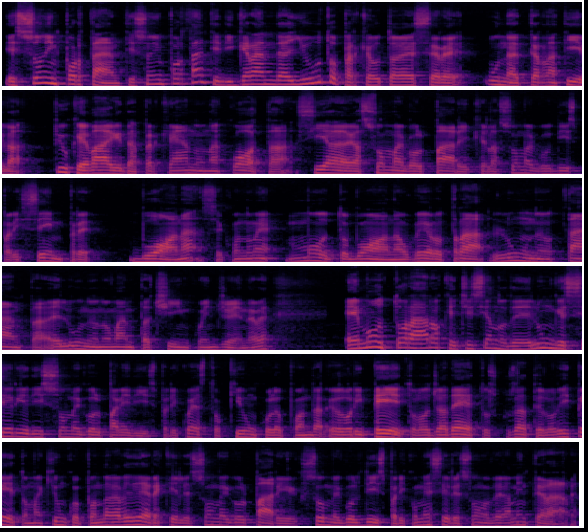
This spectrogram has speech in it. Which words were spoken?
e sono importanti, sono importanti di grande aiuto perché oltre ad essere un'alternativa più che valida perché hanno una quota sia la somma gol pari che la somma gol dispari sempre buona, secondo me molto buona, ovvero tra l'1,80 e l'1,95 in genere, è molto raro che ci siano delle lunghe serie di somme gol pari dispari. Questo chiunque lo può andare, lo ripeto, l'ho già detto, scusate, lo ripeto, ma chiunque può andare a vedere che le somme gol pari e le somme gol dispari come serie sono veramente rare.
